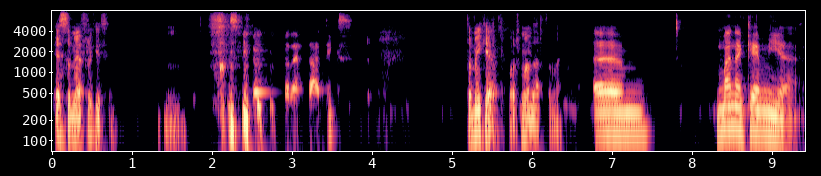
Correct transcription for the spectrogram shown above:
Esse também é fraquíssimo. Suicoden Tactics. Também quero. Podes mandar também. Um, Manakemia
